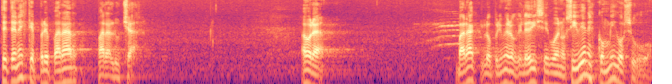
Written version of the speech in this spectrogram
Te tenés que preparar para luchar. Ahora, Barak lo primero que le dice es, bueno, si vienes conmigo, subo.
